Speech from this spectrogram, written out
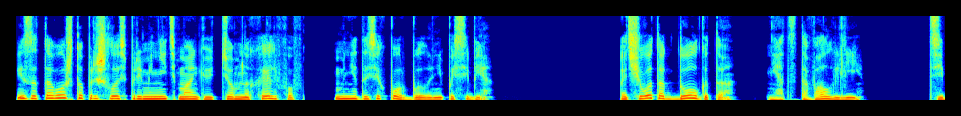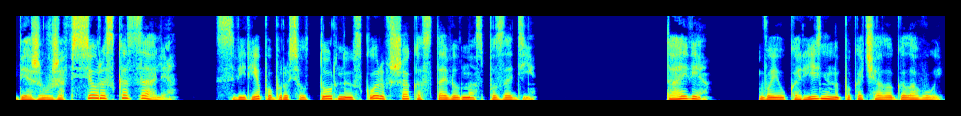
Из-за того, что пришлось применить магию темных эльфов, мне до сих пор было не по себе. «А чего так долго-то?» — не отставал Ли. «Тебе же уже все рассказали!» Свирепо бросил Торн и, ускорив шаг, оставил нас позади. «Тайви?» — вы укоризненно покачала головой.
